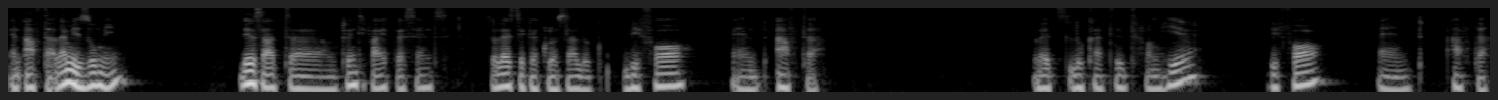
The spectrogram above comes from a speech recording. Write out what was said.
and after. Let me zoom in. This at 25%. So let's take a closer look before and after. Let's look at it from here, before and after.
